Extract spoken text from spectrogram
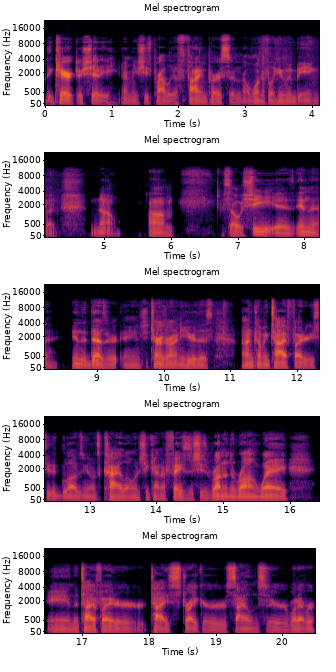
the character's shitty. I mean, she's probably a fine person, a wonderful human being, but no. Um, so she is in the in the desert, and she turns around. and You hear this oncoming TIE fighter. You see the gloves, you know, it's Kylo, and she kind of faces it. She's running the wrong way. And the TIE fighter, TIE striker, silencer, whatever,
